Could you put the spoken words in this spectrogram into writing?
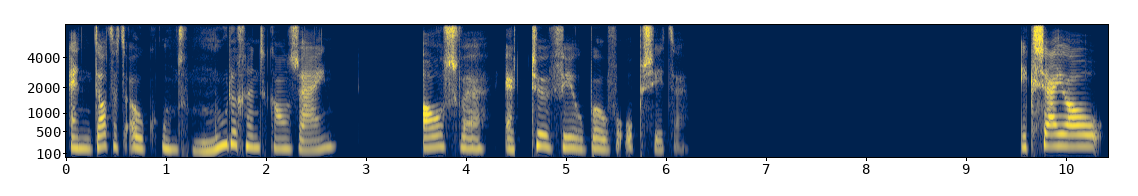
En dat het ook ontmoedigend kan zijn als we er te veel bovenop zitten. Ik zei al,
